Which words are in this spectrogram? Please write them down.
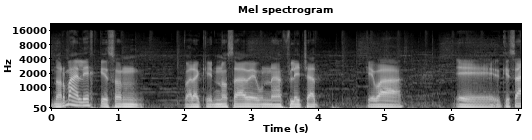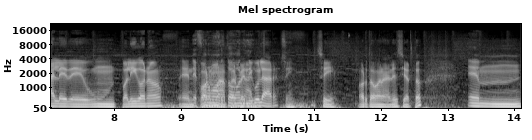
normales, que son, para que no sabe, una flecha que va... eh, que sale de un polígono en De forma, perpendicular. Sí. Sí, ortogonal, es cierto. Em,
